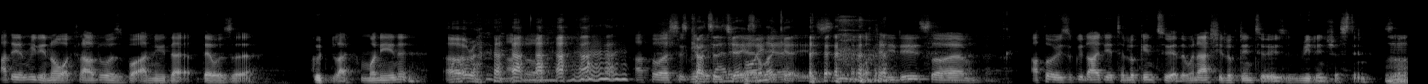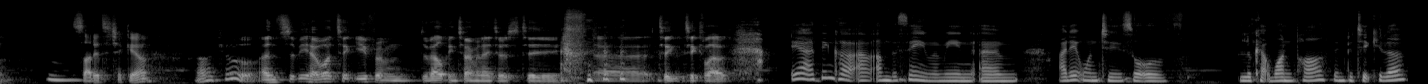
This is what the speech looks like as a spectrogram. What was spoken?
I didn't really know what cloud was but I knew that there was a good like money in it All right. I thought, I thought that's a good cut to the chase, I like it. what can you do so um, I thought it was a good idea to look into it and when I actually looked into it it was really interesting so decided to check it out Oh, cool. And Sabiha, what took you from developing Terminators to uh, to, to cloud? Yeah, I think I, I- I'm the same. I mean, um, I didn't want to sort of look at one path in particular.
